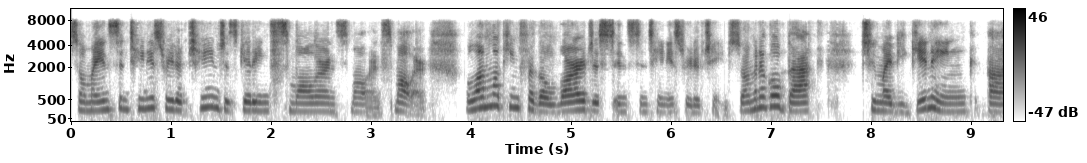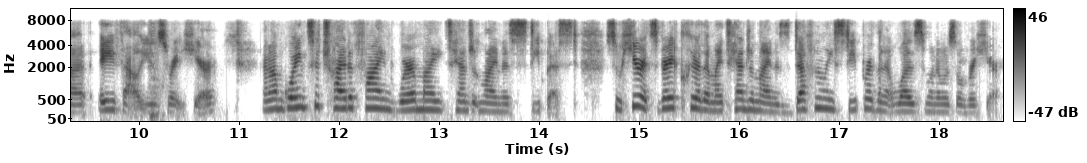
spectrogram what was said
So my instantaneous rate of change is getting smaller and smaller and smaller. Well, I'm looking for the largest instantaneous rate of change. So I'm going to go back to my beginning uh, A values right here. And I'm going to try to find where my tangent line is steepest. So here it's very clear that my tangent line is definitely steeper than it was when it was over here.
